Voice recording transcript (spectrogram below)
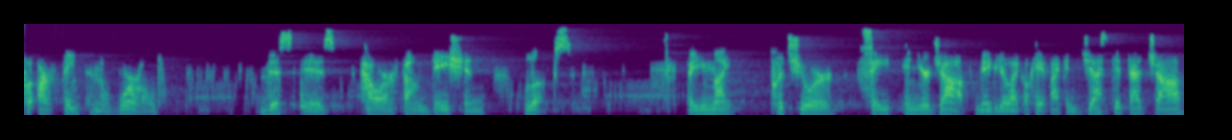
put our faith in the world, this is how our foundation looks. Now, you might put your faith in your job. Maybe you're like, okay, if I can just get that job,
